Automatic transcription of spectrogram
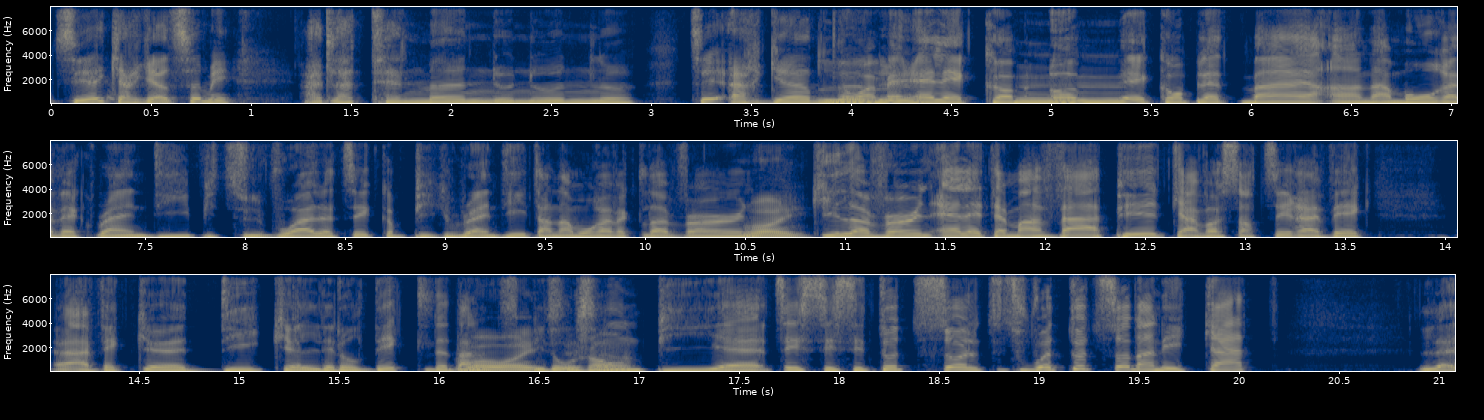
c'est elle qui regarde ça, mais elle a l'air tellement nounoune, là. Tu sais, elle regarde, là. Non, ouais, mais elle est comme Hmm. elle est complètement en amour avec Randy, puis tu le vois, là, tu sais, comme, puis Randy est en amour avec Laverne. Ouais. Qui Laverne, elle, est tellement vapide qu'elle va sortir avec, avec euh, Dick, Little Dick, là, dans Ouais, le speedo c'est jaune. Puis, euh, tu sais, c'est- c'est tout ça. là. Tu, tu vois tout ça dans les quatre. Le-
